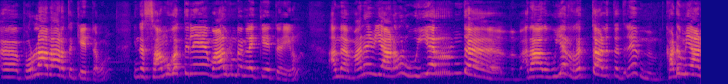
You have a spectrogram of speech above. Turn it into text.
அஹ், பொருளாதாரத்துக்கு ஏற்றவும் இந்த சமூகத்திலே வாழ்கின்ற நிலைக்கு ஏற்றையும் அந்த மனைவியானவர் உயர்ந்த அதாவது உயர் இரத்த அழுத்தத்திலே கடுமையான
